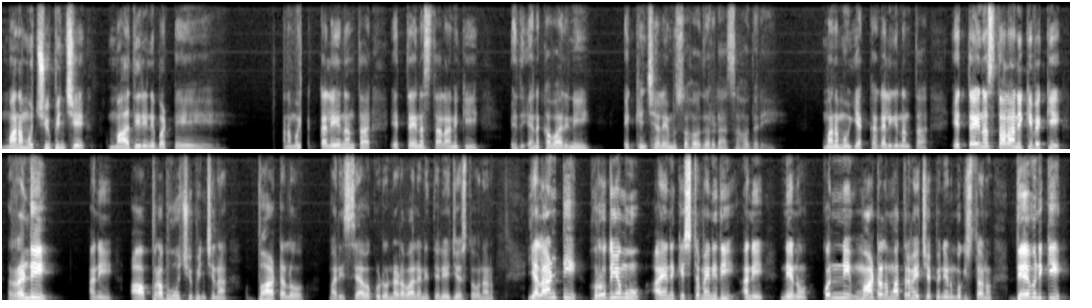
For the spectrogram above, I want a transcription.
మనము చూపించే మాదిరిని బట్టే మనము ఎక్కలేనంత ఎత్తైన స్థలానికి ఎది వెనక వారిని ఎక్కించలేము సహోదరుడా సహోదరి. మనము ఎక్కగలిగినంత ఎత్తైన స్థలానికి వెక్కి రండి అని ఆ ప్రభువు చూపించిన బాటలో మరి సేవకుడు నడవాలని తెలియజేస్తూ ఉన్నాను. ఎలాంటి హృదయము ఆయనకి ఇష్టమైనది అని నేను కొన్ని మాటలు మాత్రమే చెప్పి నేను ముగిస్తాను. దేవునికి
